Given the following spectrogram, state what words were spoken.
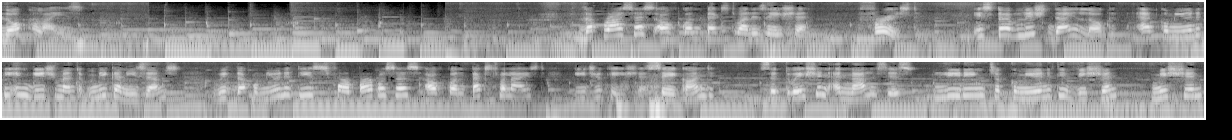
localize. The process of contextualization. First, establish dialogue and community engagement mechanisms with the communities for purposes of contextualized education. Second, situation analysis leading to community vision, mission,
